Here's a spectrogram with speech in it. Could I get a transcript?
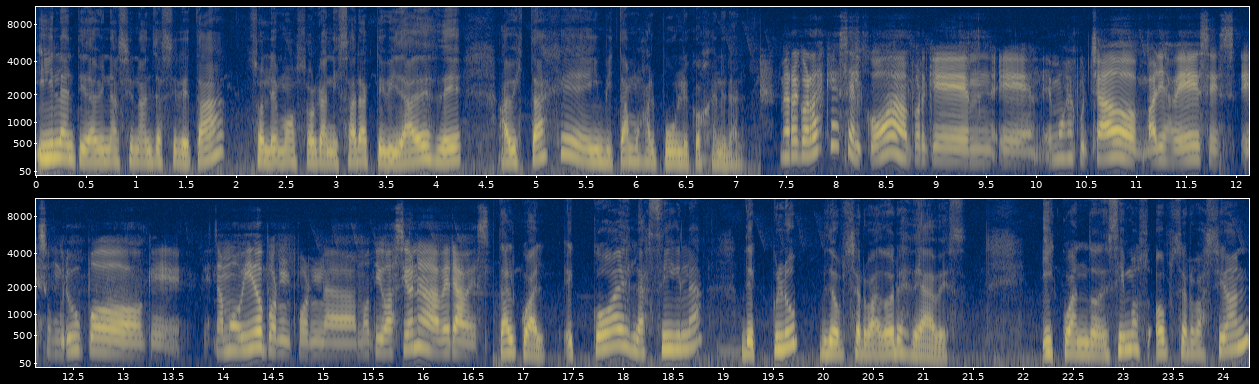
y la entidad binacional Yacyretá. Solemos organizar actividades de avistaje e invitamos al público general. ¿Me recordás qué es el COA? Porque eh, hemos escuchado varias veces, es un grupo que está movido por, por la motivación a ver aves. Tal cual. El COA es la sigla de Club de Observadores de Aves. Y cuando decimos observación,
